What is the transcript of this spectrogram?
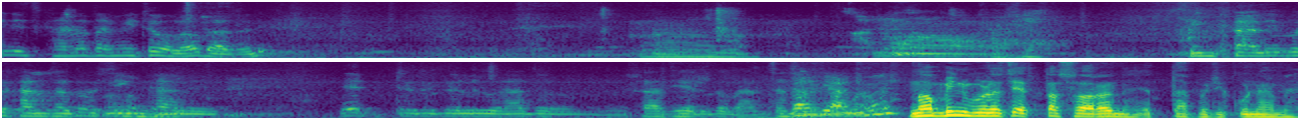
चाइनिज खाना त मिठो होला हौ दाजु नि सिङ्खाले पो खान्छ त सिङ्खाले। साथीहरूको भान्सा नवीनबाट चाहिँ यता सर न यतापट्टि कुनामा।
